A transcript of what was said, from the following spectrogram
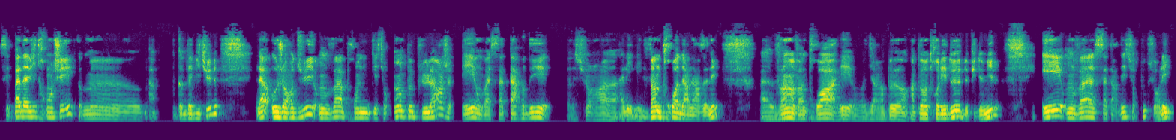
C'est pas d'avis tranché comme euh, bah, comme d'habitude. Là, aujourd'hui, on va prendre une question un peu plus large et on va s'attarder sur allez les 23 dernières années. 20, 23, allez, on va dire un peu, un peu entre les deux depuis 2000. Et on va s'attarder surtout sur les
